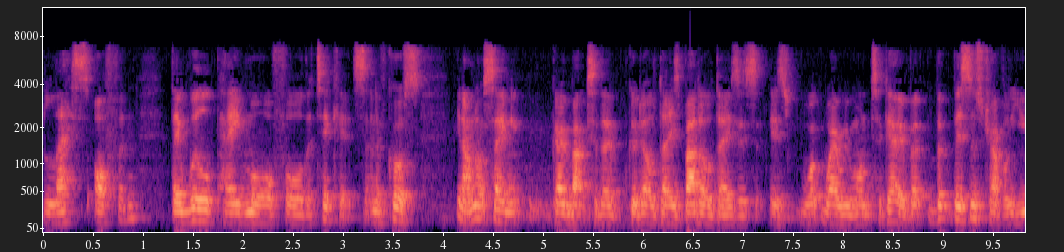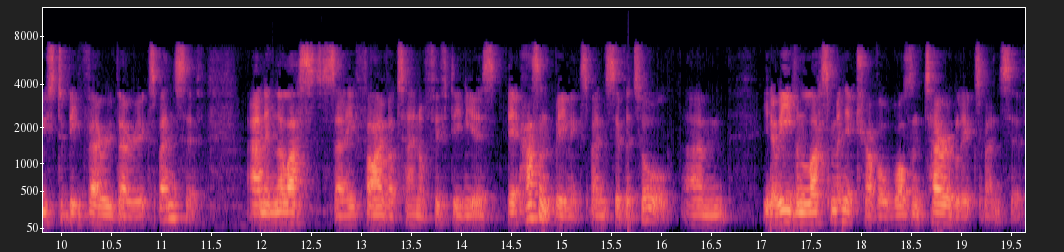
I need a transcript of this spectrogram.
less often, they will pay more for the tickets. And of course, you know, I'm not saying going back to the good old days, bad old days is is where we want to go, but but business travel used to be very very expensive, and in the last say five or ten or fifteen years, it hasn't been expensive at all. Um, you know, even last minute travel wasn't terribly expensive.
